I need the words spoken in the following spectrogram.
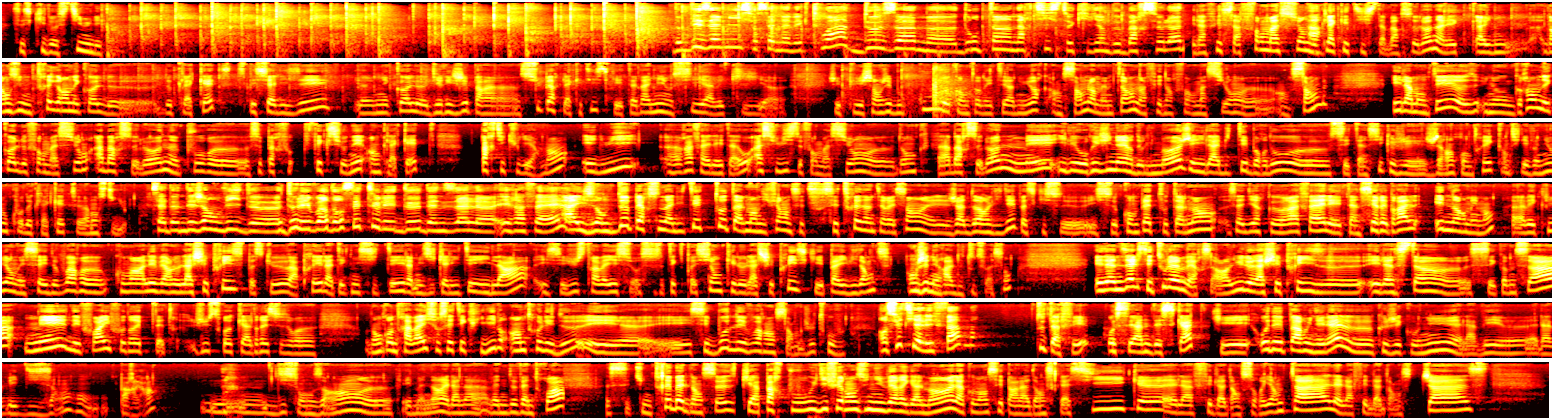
c'est ce qui le stimulait. Donc des amis sur scène avec toi, deux hommes, euh, dont un artiste qui vient de Barcelone. Il a fait sa formation de ah. claquettiste à Barcelone, dans une très grande école de, de claquettes spécialisée, une école dirigée par un super claquettiste qui est un ami aussi avec qui euh, j'ai pu échanger beaucoup euh, quand on était à New York ensemble. En même temps, on a fait nos formations ensemble. Et il a monté une grande école de formation à Barcelone pour se perfectionner en claquettes particulièrement. Et lui, euh, Raphaël Etao a suivi cette formation euh, donc à Barcelone, mais il est originaire de Limoges et il a habité Bordeaux. Euh, c'est ainsi que j'ai rencontré quand il est venu au cours de claquettes à mon studio. Ça donne déjà envie de, de, les voir danser tous les deux, Denzel et Raphaël. Ah, ils ont deux personnalités totalement différentes. C'est très intéressant et j'adore l'idée parce qu'ils se, ils se complètent totalement. C'est-à-dire que Raphaël est un cérébral énormément. Avec lui, on essaye de voir comment aller vers le lâcher prise parce que après la technicité, la musicalité, il a et c'est juste travailler sur, cette expression qui est le lâcher prise, qui n'est pas évidente, en général de toute façon. Et Denzel, c'est tout l'inverse. Alors lui, le lâcher prise euh, et l'instinct, euh, c'est comme ça, mais des fois, il faudrait peut-être juste recadrer sur. Euh, donc on travaille sur cet équilibre entre les deux et, c'est beau de les voir ensemble, je trouve. Ensuite, il y a les femmes. Tout à fait. Océane Descat, qui est au départ une élève que j'ai connue, elle avait, elle avait 10 ans, par là, 10-11 ans, euh, et maintenant elle en a 22-23. C'est une très belle danseuse qui a parcouru différents univers également. Elle a commencé par la danse classique, elle a fait de la danse orientale, elle a fait de la danse jazz.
